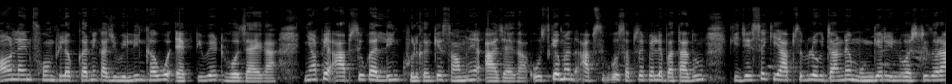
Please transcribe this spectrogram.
ऑनलाइन फॉर्म फिलअप करने का जो भी लिंक है, वो एक्टिवेट हो जाएगा। यहाँ पे आप सबका लिंक खुल करके सामने आ जाएगा। उसके बाद आप सबको सबसे पहले बता दूँ कि जैसे कि आप सब लोग जान रहे हैं मुंगेर यूनिवर्सिटी द्वारा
